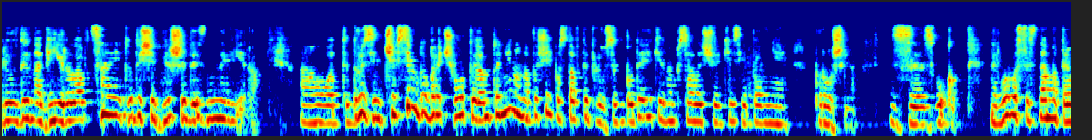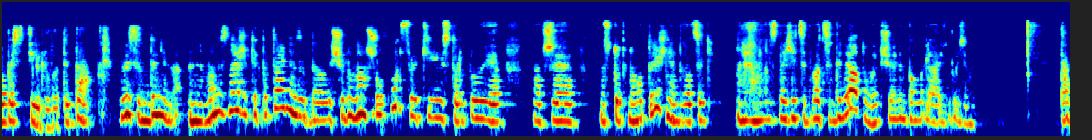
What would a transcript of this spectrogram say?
людина вірила в це, і туди ще більше десь не віра. От, друзі, чи всім добре чути Антоніну? Напишіть, поставте плюсик, бо деякі написали, що якісь є певні порушення з звуком. Нервова система треба стілювати. Так, дивіться, Антоніна, мене знаєш, які питання задали щодо нашого курсу, який стартує вже наступного тижня, 20, мені здається, 29-го, якщо я не помиляюсь, друзі. Так,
